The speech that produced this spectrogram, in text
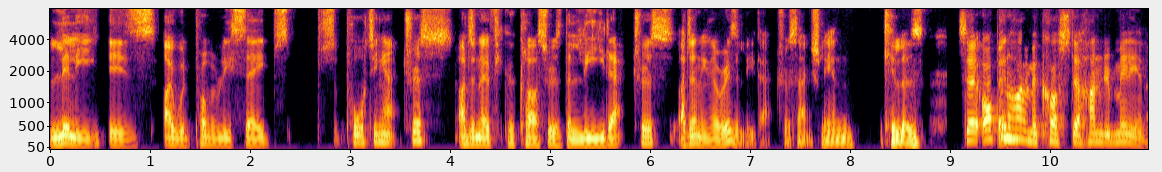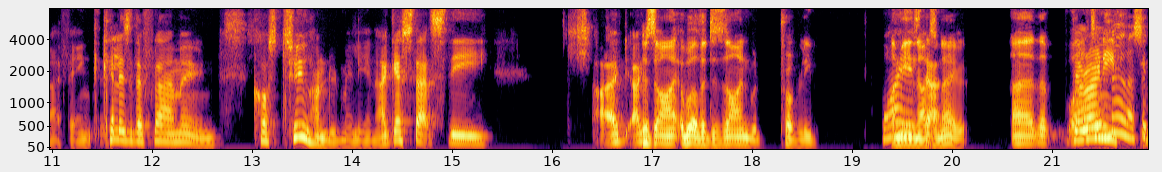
Lily is i would probably say supporting actress. I don't know if you could class her as the lead actress. I don't think there is a lead actress actually in Killers. So Oppenheimer but, cost a hundred million, I think. Killers of the Flower Moon cost two hundred million. I guess that's the I, I, design. Well, the design would probably. Why I mean, I don't know. Uh, the, well, they're only, know. A...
